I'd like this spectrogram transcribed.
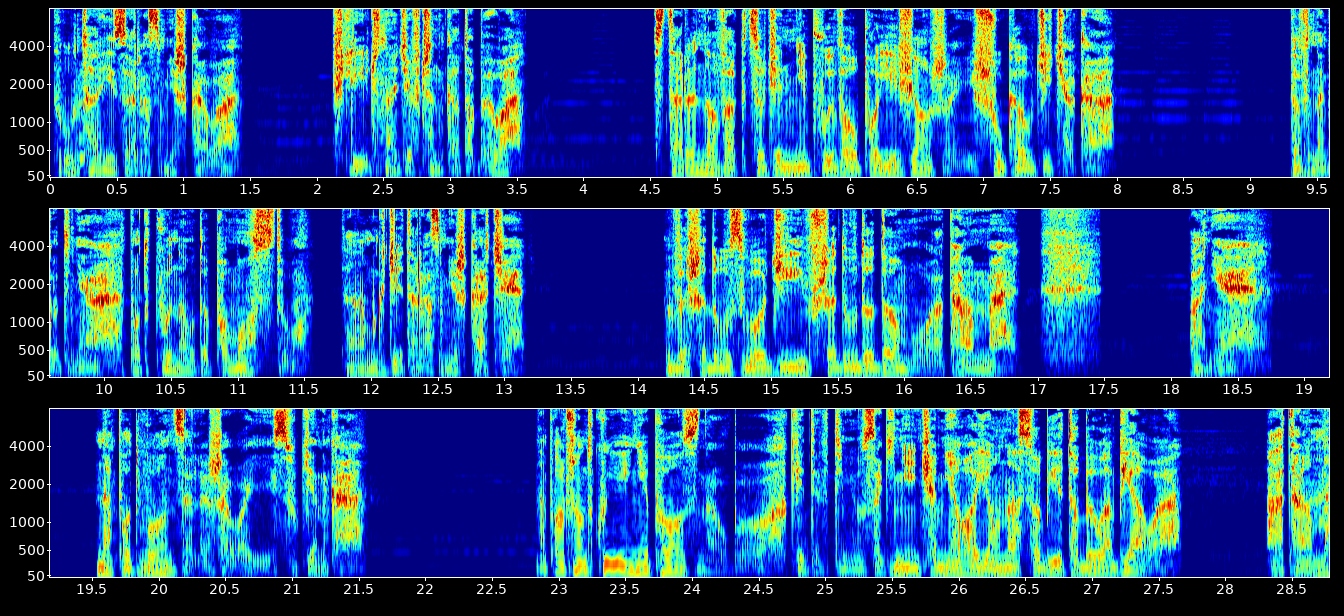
Tutaj zaraz mieszkała. Śliczna dziewczynka to była. Stary Nowak codziennie pływał po jeziorze i szukał dzieciaka. Pewnego dnia podpłynął do pomostu, tam gdzie teraz mieszkacie. Wyszedł z łodzi i wszedł do domu, a tam. Panie, na podłodze leżała jej sukienka. Na początku jej nie poznał, bo kiedy w dniu zaginięcia miała ją na sobie, to była biała, a tam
